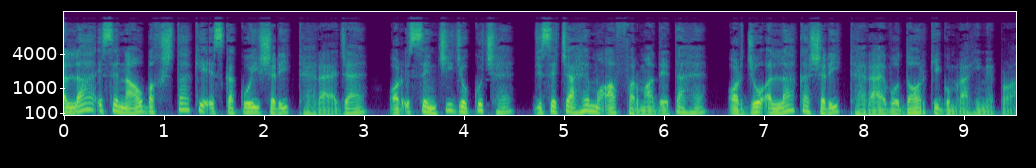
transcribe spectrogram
اللہ اسے ناؤ بخشتا کہ اس کا کوئی شریک ٹھہرایا جائے اور اس سے انچی جو کچھ ہے، جسے چاہے معاف فرما دیتا ہے، اور جو اللہ کا شریک ٹھہرائے وہ دور کی گمراہی میں پڑا۔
